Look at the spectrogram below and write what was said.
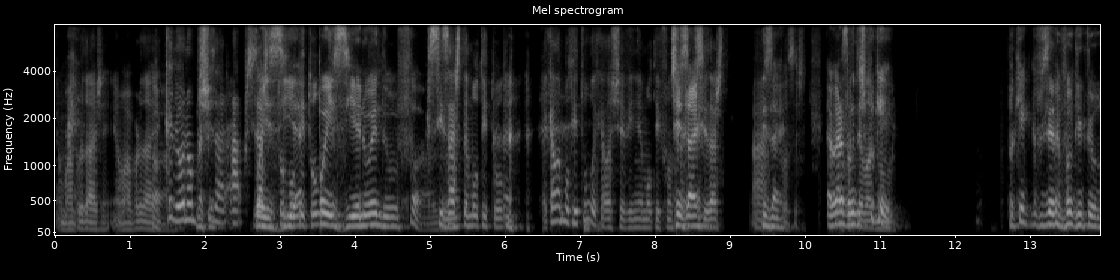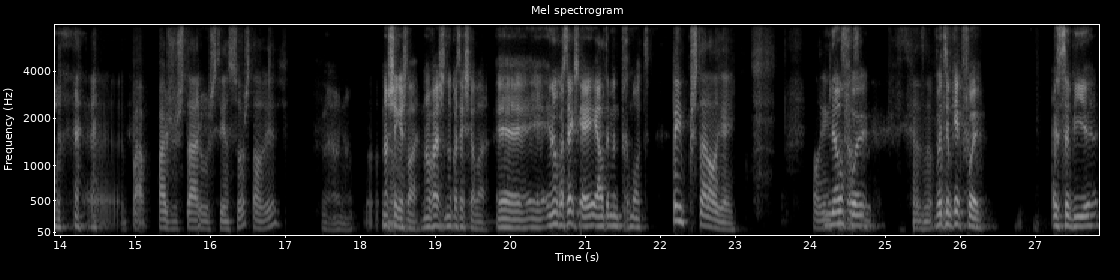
É uma abordagem, é uma abordagem. Oh, calhou não precisar. Ah, precisaste poesia, do multitool. Poesia no Endo. Precisaste da multitool. Aquela multitool, aquela chavinha multifuncional. Precisaste. Ah, Agora perguntas porquê? Porquê que precisei da multitool? Uh, para, para ajustar os sensores, talvez. Não, não. Não, não. chegas lá, não, vais, não consegues chegar lá. É, é, não consegues, é, é altamente remoto. Para emprestar alguém. alguém não foi. Vou dizer porque é que foi eu sabia,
